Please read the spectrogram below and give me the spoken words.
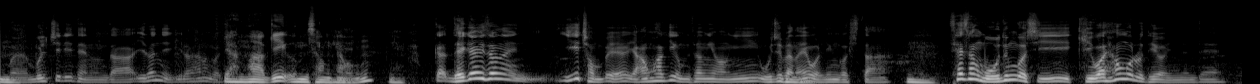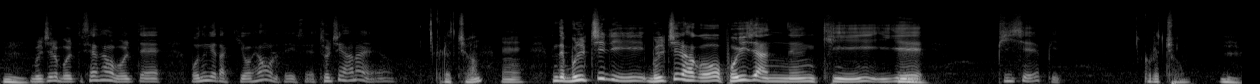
음. 뭐, 물질이 되는다 이런 얘기를 하는 거죠. 양화기 음성형. 예. 그러니까 내경에서는 이게 전부예요. 양화기 음성형이 우주 변화에 음. 원린 것이다. 음. 세상 모든 것이 기와 형으로 되어 있는데 음. 물질을 볼 때 세상을 볼 때 모든 게 다 기와 형으로 되어 있어요. 둘 중에 하나예요. 그렇죠. 예. 근데 물질이 물질하고 보이지 않는 기 이게 음. 빛이에요, 빛. 그렇죠. 음.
